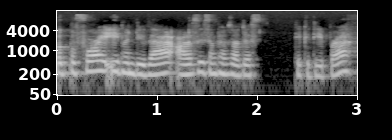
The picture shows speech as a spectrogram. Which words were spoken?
But before I even do that, honestly, sometimes I'll just take a deep breath,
